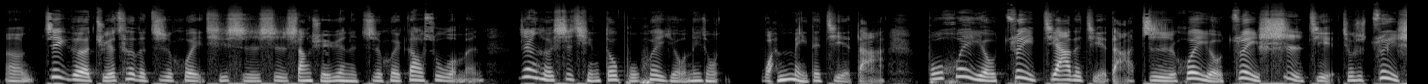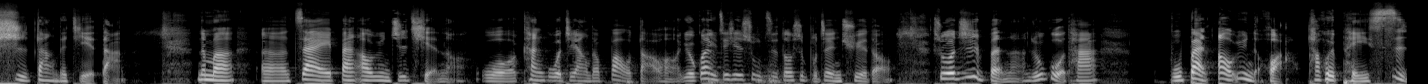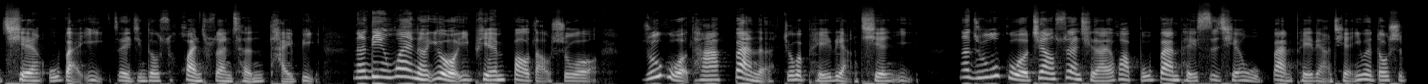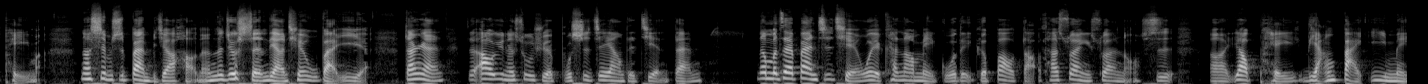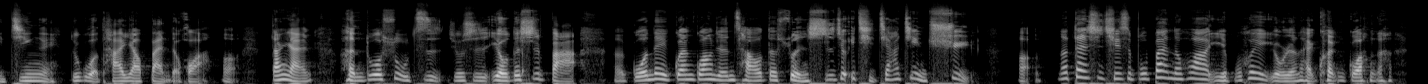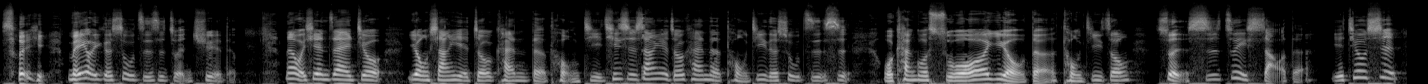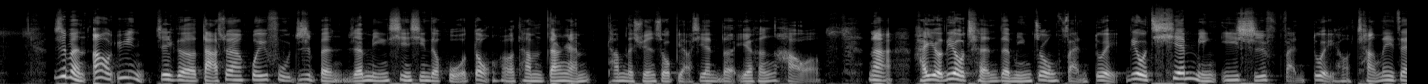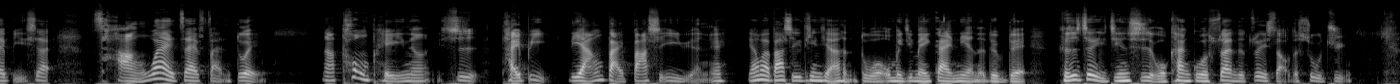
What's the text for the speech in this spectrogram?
嗯、这个决策的智慧其实是商学院的智慧，告诉我们，任何事情都不会有那种。完美的解答，不会有最佳的解答，只会有最适解，就是最适当的解答。那么，呃，在办奥运之前呢，我看过这样的报道哈，有关于这些数字都是不正确的。说日本啊，如果他不办奥运的话，他会赔四千五百亿，这已经都是换算成台币。那另外呢，又有一篇报道说，如果他办了，就会赔两千亿。那如果这样算起来的话，不办赔四千五，办赔两千，因为都是赔嘛，那是不是办比较好呢？那就省两千五百亿啊！当然，这奥运的数学不是这样的简单。那么在办之前，我也看到美国的一个报道，他算一算哦，是呃要赔两百亿美金诶，如果他要办的话、呃，当然很多数字就是有的是把呃国内观光人潮的损失就一起加进去。那但是其实不办的话，也不会有人来观光啊，所以没有一个数字是准确的。那我现在就用商业周刊的统计，其实商业周刊的统计的数字是我看过所有的统计中损失最少的，也就是。日本奥运这个打算恢复日本人民信心的活动，哦，他们当然他们的选手表现的也很好哦。那还有六成的民众反对，六千名医师反对，哈，场内在比赛，场外在反对。那痛赔呢是台币两百八十亿元，诶，两百八十亿听起来很多，我们已经没概念了，对不对？可是这已经是我看过算的最少的数据。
